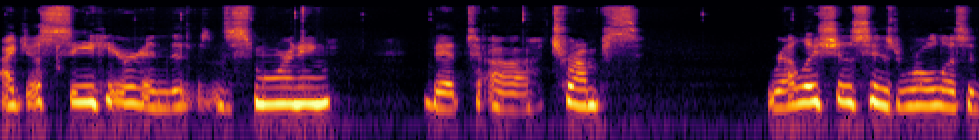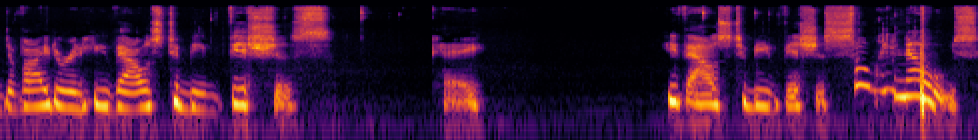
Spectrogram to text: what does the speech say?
I just see here in this, this morning that uh, Trump's relishes his role as a divider and he vows to be vicious. Okay. He vows to be vicious. So he knows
